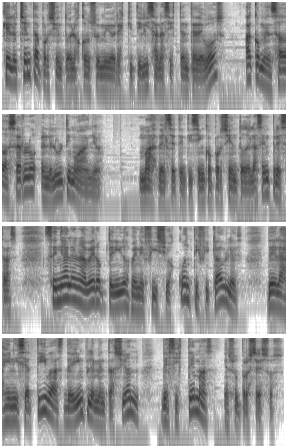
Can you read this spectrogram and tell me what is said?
que el 80% de los consumidores que utilizan asistente de voz ha comenzado a hacerlo en el último año. Más del 75% de las empresas señalan haber obtenido beneficios cuantificables de las iniciativas de implementación de sistemas en sus procesos.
